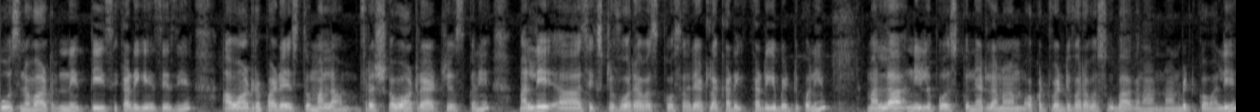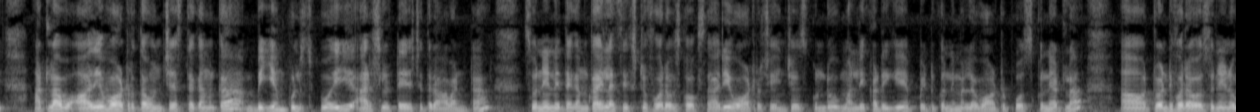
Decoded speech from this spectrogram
పోసిన వాటర్ని తీసి కడిగేసేసి ఆ వాటర్ పడేస్తూ మళ్ళీ ఫ్రెష్గా వాటర్ యాడ్ చేసుకొని మళ్ళీ సిక్స్ టు ఫోర్ అవర్స్కి ఒకసారి అట్లా కడిగి కడిగి పెట్టుకొని మళ్ళీ నీళ్ళు పోసుకొని అట్లా మనం ఒక ట్వంటీ ఫోర్ అవర్స్కు బాగా నా నానబెట్టుకోవాలి. అట్లా అదే వాటర్తో ఉంచేస్తే కనుక బియ్యం పులిసిపోయి అరిసెలు టేస్ట్ అయితే రావంట. సో నేనైతే కనుక ఇలా సిక్స్ టు ఫోర్ అవర్స్కి ఒకసారి వాటర్ చేంజ్ చేసుకుంటూ మళ్ళీ కడిగి పెట్టుకొని మళ్ళీ వాటర్ పోసుకొని అట్లా ట్వంటీ ఫోర్ అవర్స్ నేను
